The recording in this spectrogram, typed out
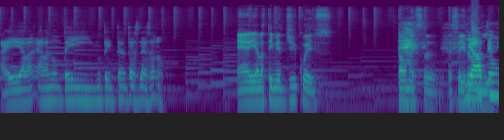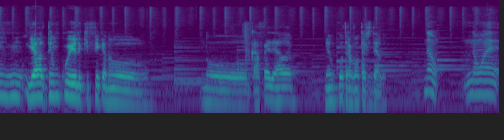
Aí ela, ela não tem não tem tantas dessa não. É, e ela tem medo de coelhos. Toma essa, essa E ironia. ela, tem um, e ela tem um coelho que fica no, no café dela, mesmo contra a vontade dela. Não, Não é.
